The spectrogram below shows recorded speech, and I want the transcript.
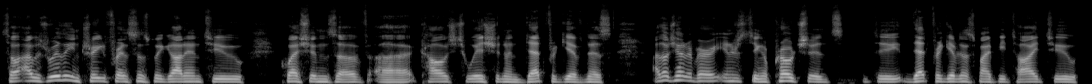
So i was really intrigued for instance we got into questions of uh, college tuition and debt forgiveness I thought you had a very interesting approach. It's the debt forgiveness might be tied to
